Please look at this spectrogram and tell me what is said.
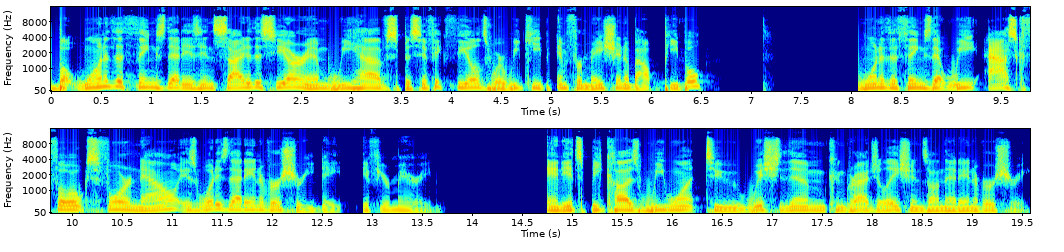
But one of the things that is inside of the CRM, we have specific fields where we keep information about people. One of the things that we ask folks for now is what is that anniversary date if you're married? And it's because we want to wish them congratulations on that anniversary.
